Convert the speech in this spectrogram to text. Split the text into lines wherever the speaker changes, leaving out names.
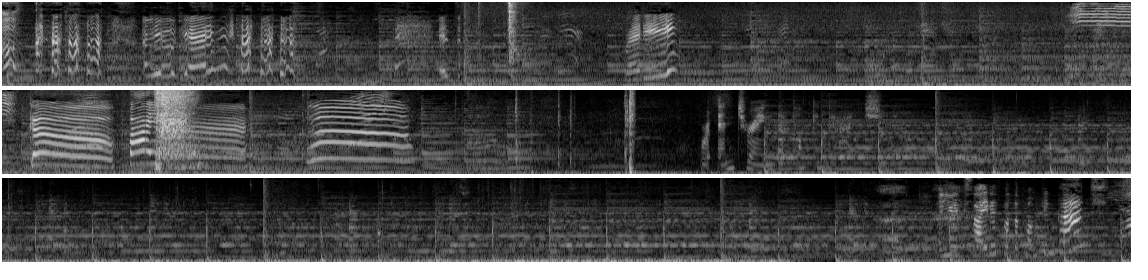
Oh, are you okay? it's ready. Go! Fire! We're entering the pumpkin patch. Excited for the pumpkin patch?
